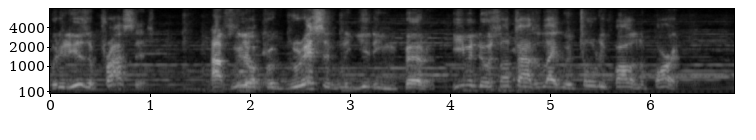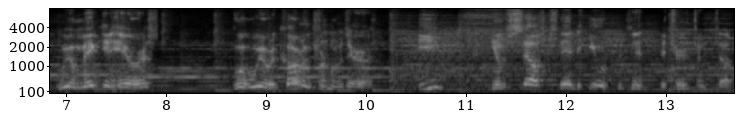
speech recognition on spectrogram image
But it is a process. Absolutely. We are progressively getting better, even though sometimes it's like we're totally falling apart. We are making errors, but we're recovering from those errors. He himself said that he would present the church himself.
